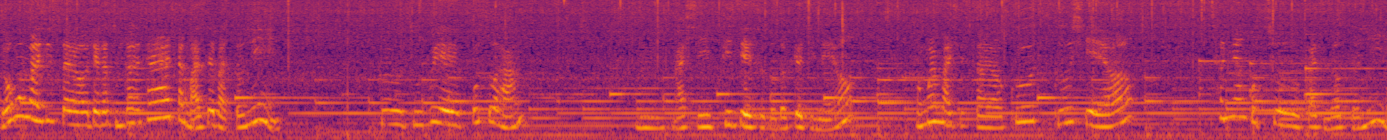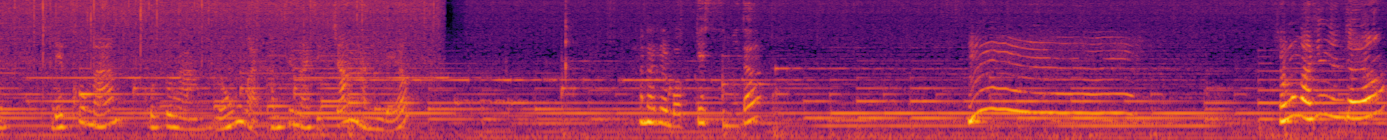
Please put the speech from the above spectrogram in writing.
너무 맛있어요. 제가 중간에 살짝 맛을 봤더니 그 두부의 고소함, 음, 맛이 비지에서도 느껴지네요. 정말 맛있어요. 굿, 굿이에요. 청양고추까지 넣었더니 매콤함, 고소함, 너무 맛- 감칠맛이 짱 나는데요. 하나를 먹겠습니다. 음, 너무 맛있는데요?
